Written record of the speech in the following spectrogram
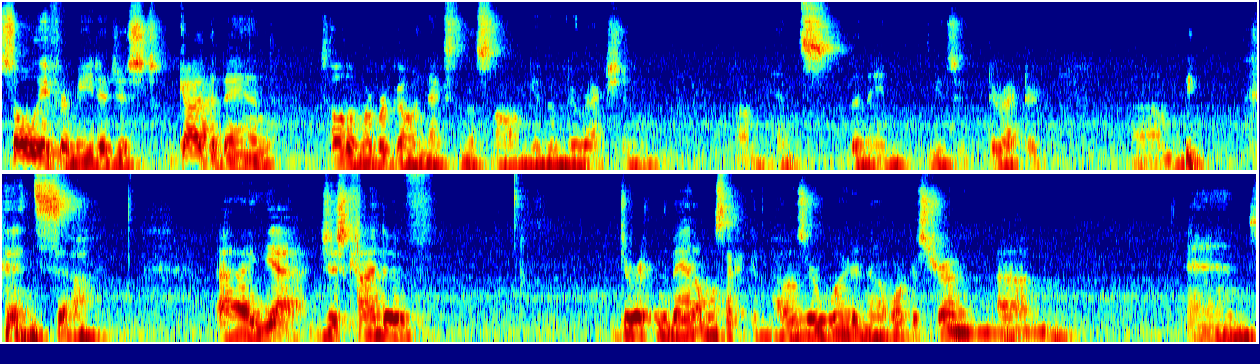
solely for me to just guide the band, tell them where we're going next in the song, give them direction. Um, hence the name music director. Um, and so, uh, yeah, just kind of directing the band almost like a composer would in an orchestra. Mhm. Um, and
